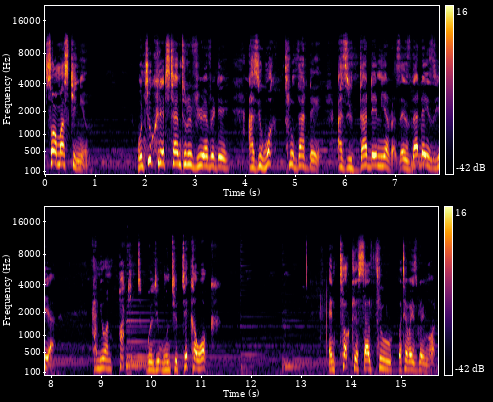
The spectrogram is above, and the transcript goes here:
So I'm asking you, won't you create time to review every day as you walk through that day, as you that day near us, as that day is here? Can you unpack it? Will you won't you take a walk and talk yourself through whatever is going on?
